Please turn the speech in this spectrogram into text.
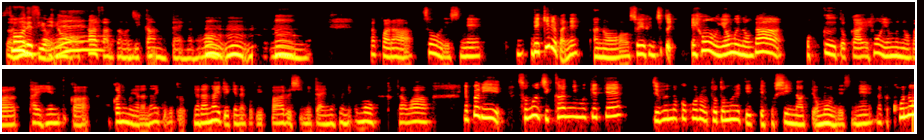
そうですよね。お母さんとの時間みたいなのを。うんうんうん、だからそうですね。できればね、あのそういうふうにちょっと絵本を読むのが億劫とか絵本を読むのが大変とか他にもやらないこと、やらないといけないこといっぱいあるしみたいなふうに思う方はやっぱりその時間に向けて自分の心を整えていってほしいなって思うんですね。なんかこの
